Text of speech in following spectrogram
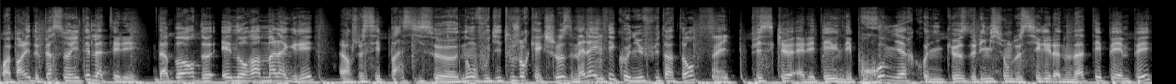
On va parler de personnalités de la télé. D'abord de Enora Malagré. Alors je sais pas si ce nom vous dit toujours quelque chose, mais elle a été connue fut un temps, Oui. puisqu'elle était une des premières chroniqueuses de l'émission de Cyril Hanouna, TPMP.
